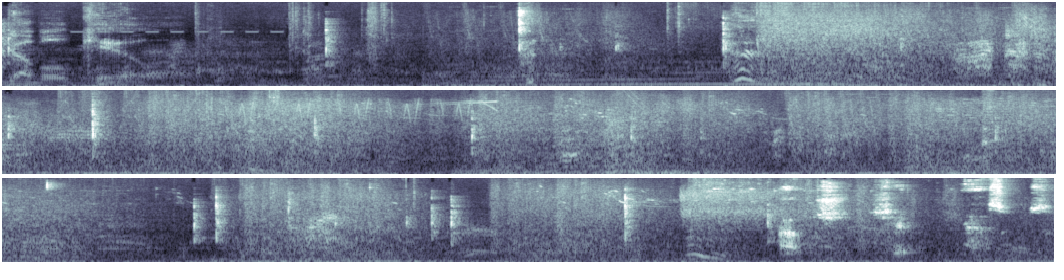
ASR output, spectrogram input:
Double kill. Ouch. Shit. Assholes.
